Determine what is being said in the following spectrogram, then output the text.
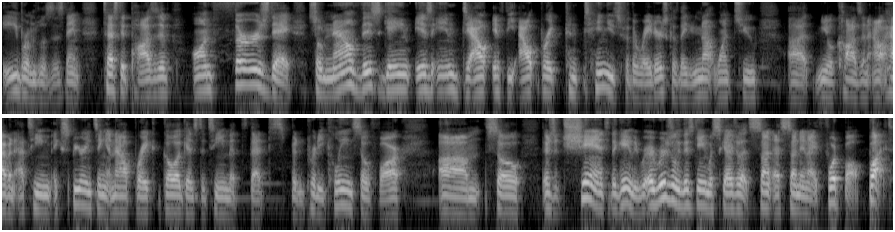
Abrams was his name, tested positive on Thursday. So now this game is in doubt if the outbreak continues for the Raiders because they do not want to, uh, you know, cause an out having a team experiencing an outbreak go against a team that's that's been pretty clean so far. Um, so there's a chance the game. Originally, this game was scheduled at, sun, at Sunday Night Football, but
